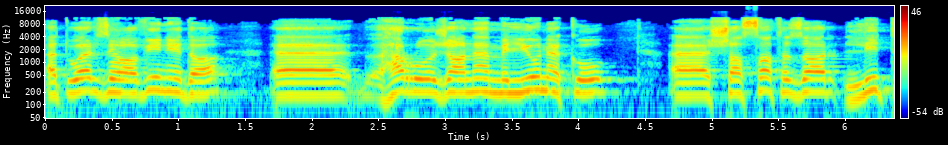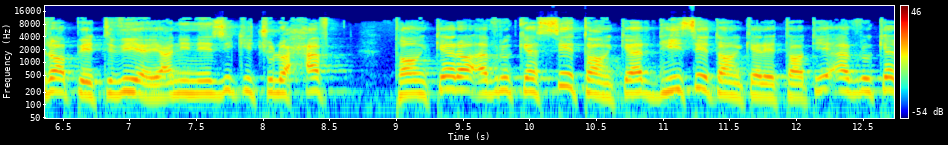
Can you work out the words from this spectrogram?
اتورزي هافيني دا هر روزانه میلیونکو 600 هزار لیتر پتویه یعنی نزیکی 47 تانکر افروکه 3 تانکر دی 3 تانکر تاتی افروکه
